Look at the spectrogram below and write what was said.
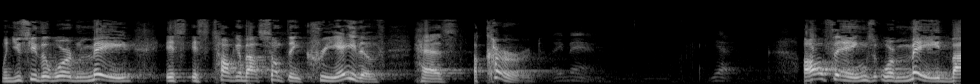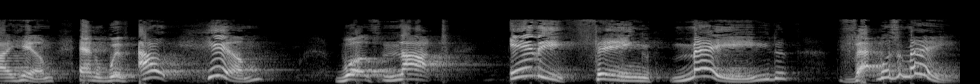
When you see the word made, it's, it's talking about something creative has occurred. Amen. Yes. All things were made by him and without him was not anything made that was made.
